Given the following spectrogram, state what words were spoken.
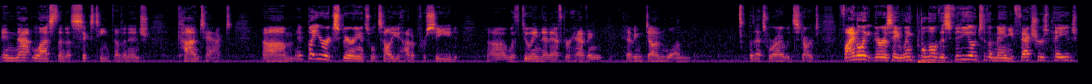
and not less than a sixteenth of an inch contact. Um, but your experience will tell you how to proceed uh, with doing that after having having done one. But that's where I would start. Finally, there is a link below this video to the manufacturer's page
